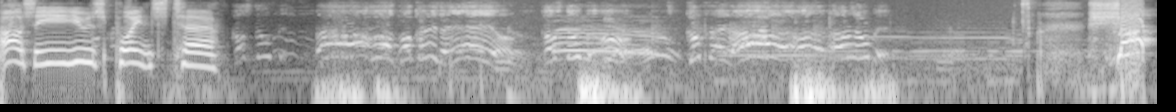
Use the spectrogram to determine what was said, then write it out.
Oh, so you use points to. go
